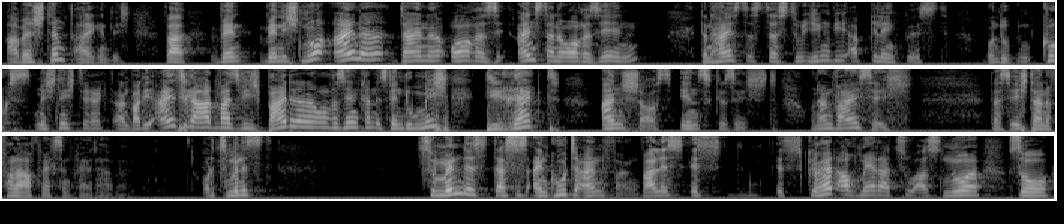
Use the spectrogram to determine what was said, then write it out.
aber es stimmt eigentlich. Weil wenn, wenn ich nur eine deine Ohren, eins deiner Ohren sehe, dann heißt das, dass du irgendwie abgelenkt bist und du guckst mich nicht direkt an. Weil die einzige Art und Weise, wie ich beide deine Ohren sehen kann, ist, wenn du mich direkt anschaust ins Gesicht. Und dann weiß ich, dass ich deine volle Aufmerksamkeit habe. Oder zumindest zumindest, das ist ein guter Anfang, weil es, es, es gehört auch mehr dazu, als nur so,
